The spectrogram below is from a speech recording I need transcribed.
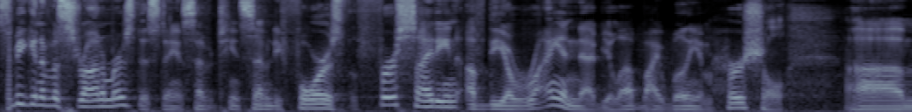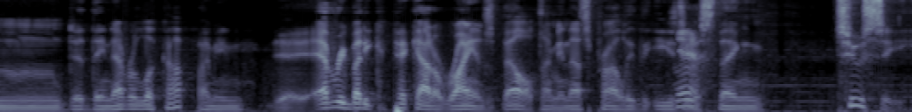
Speaking of astronomers, this day in 1774 is the first sighting of the Orion Nebula by William Herschel. Um, did they never look up? I mean, everybody could pick out Orion's belt. I mean, that's probably the easiest thing to see.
